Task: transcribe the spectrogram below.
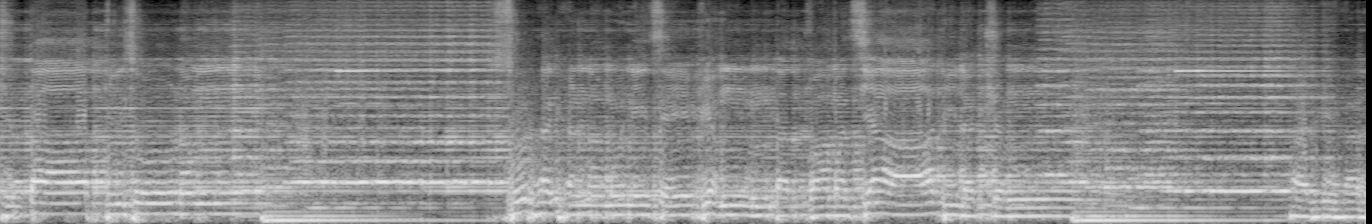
చిత్తాప్తిశూనం తత్వమస్యాదిలక్ష్యం హరిహర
